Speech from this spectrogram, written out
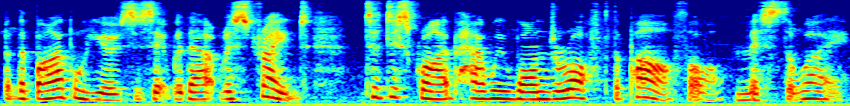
but the Bible uses it without restraint to describe how we wander off the path or miss the way.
